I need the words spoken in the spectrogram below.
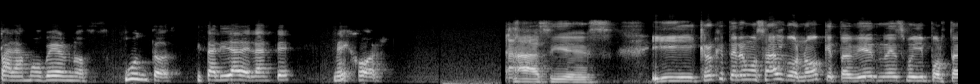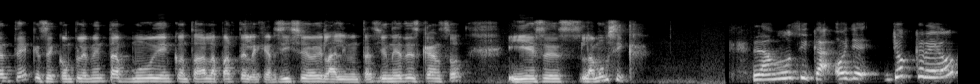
para movernos juntos y salir adelante mejor. Así es. Y creo que tenemos algo, ¿no? Que también es muy importante, que se complementa muy bien con toda la parte del ejercicio y la alimentación y el descanso, y esa es la música. La música. Oye, yo creo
